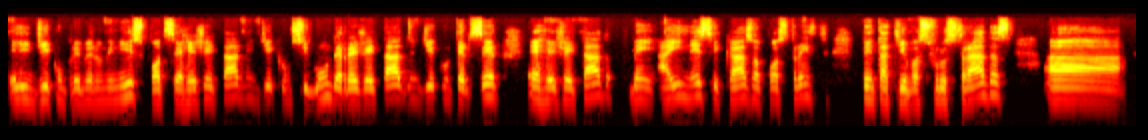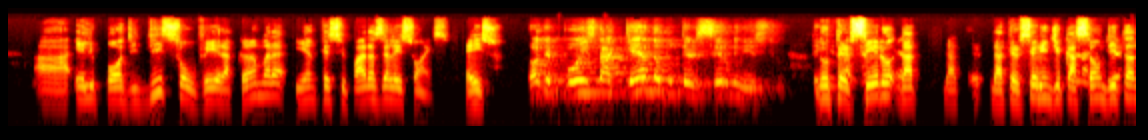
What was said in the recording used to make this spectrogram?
ele indica um primeiro-ministro, pode ser rejeitado, indica um segundo, é rejeitado, indica um terceiro, é rejeitado. Bem, aí, nesse caso, após três tentativas frustradas, ah, ah, ele pode dissolver a Câmara e antecipar as eleições. É isso. Só depois da queda do terceiro ministro do terceiro, da, da, da, terceira indicação dita.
